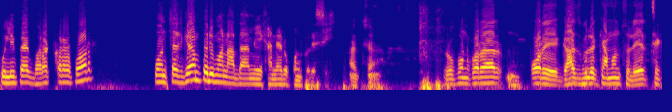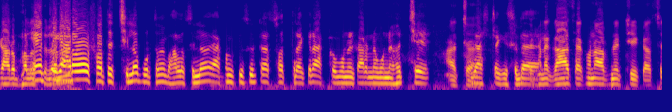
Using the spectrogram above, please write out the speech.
পলিপ্যাক ভরাট করার পর পঞ্চাশ গ্রাম পরিমাণ আদা আমি এখানে রোপণ করেছি। আচ্ছা। রোপণ করার পরে গাছগুলো কেমন ছিল? এর থেকে আরও ভালো ছিল থেকে আরও সতেজ ছিল প্রথমে ভালো ছিল। এখন কিছুটা ছত্রাকের আক্রমণের কারণে মনে হচ্ছে আচ্ছা। গাছটা কিছুটা এখানে গাছ এখনও আপনি ঠিক আছে।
